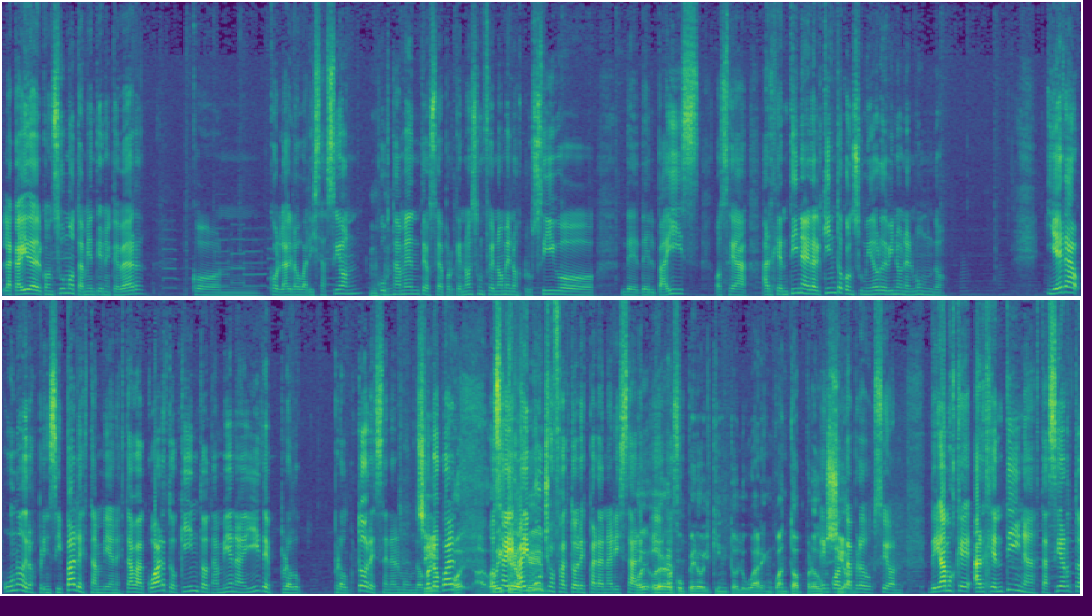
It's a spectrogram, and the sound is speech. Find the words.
la caída del consumo también tiene que ver con, la globalización, justamente, o sea, porque no es un fenómeno exclusivo del país. O sea, Argentina era el quinto consumidor de vino en el mundo. Y era uno de los principales también, estaba cuarto, quinto también ahí de producto productores en el mundo. Con lo cual, hay, muchos factores para analizar. Hoy, eh, recuperó el quinto lugar en cuanto a producción. En cuanto a producción. Digamos que Argentina, hasta cierto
